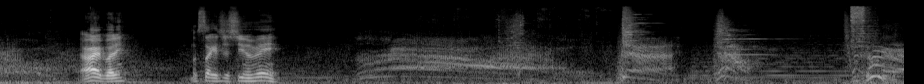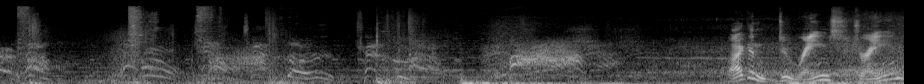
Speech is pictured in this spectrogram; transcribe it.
Alright, buddy. Looks like it's just you and me. I can do range drain?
